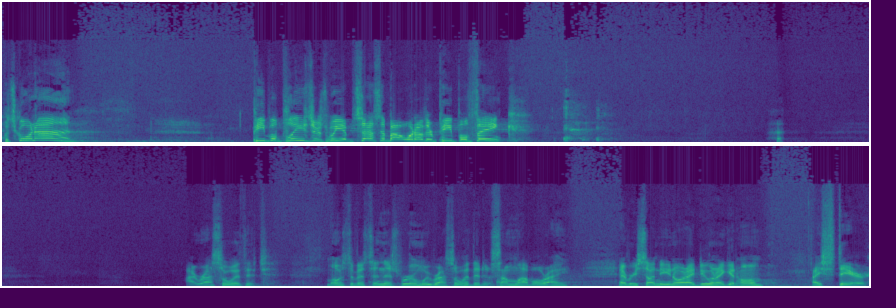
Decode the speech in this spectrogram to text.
What's going on? People pleasers, we obsess about what other people think. I wrestle with it. Most of us in this room, we wrestle with it at some level, right? Every Sunday, you know what I do when I get home? I stare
